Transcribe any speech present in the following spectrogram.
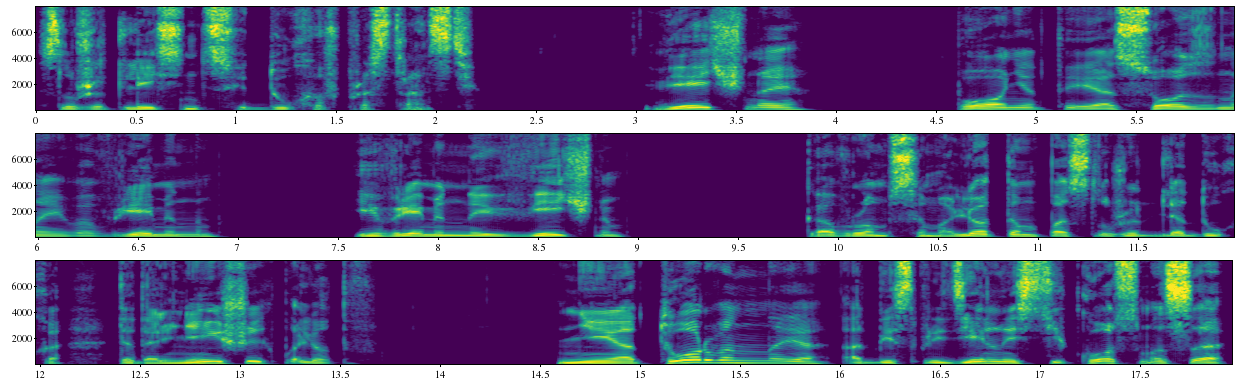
служит лестницей духа в пространстве. Вечное, понятое и осознанное во временном и временное в вечном, ковром-самолетом послужит для духа, для дальнейших полетов. Не оторванная от беспредельности космоса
